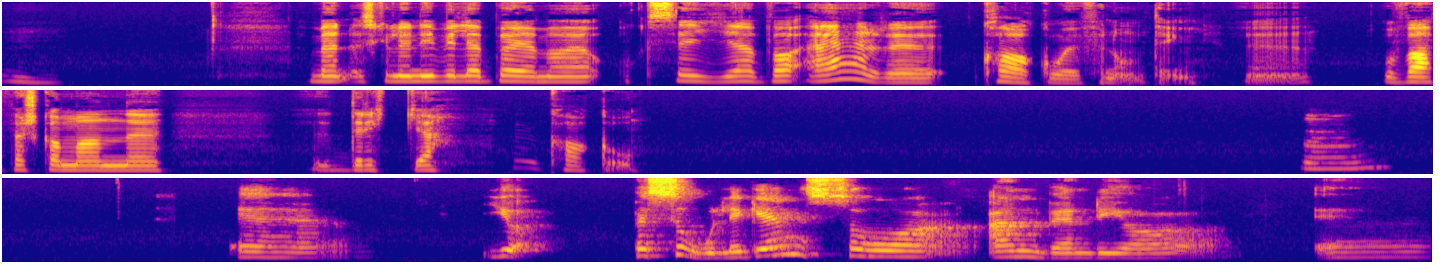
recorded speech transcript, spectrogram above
Mm. Men skulle ni vilja börja med att säga vad är eh, kakao för någonting? Eh, och varför ska man eh, dricka kakao? Mm. Eh, ja, personligen så använder jag, eh,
